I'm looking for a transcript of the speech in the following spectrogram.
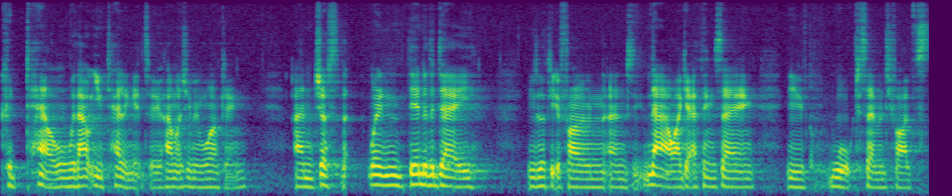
could tell without you telling it to how much you've been working, and just when the end of the day, you look at your phone and now I get a thing saying you've walked 75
